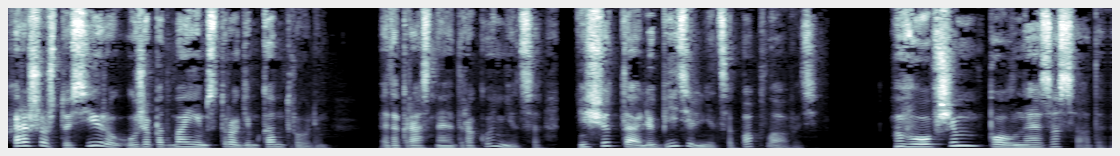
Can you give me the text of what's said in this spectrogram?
Хорошо, что Сиру уже под моим строгим контролем. Эта красная драконница еще та любительница поплавать. В общем, полная засада.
